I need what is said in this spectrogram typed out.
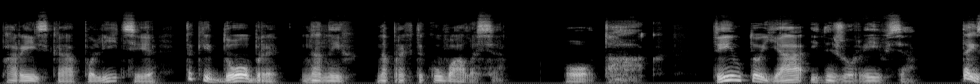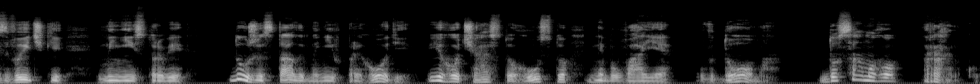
Паризька поліція таки добре на них напрактикувалася. О, так. Тим-то я і не журився. Та й звички міністрові дуже стали мені в пригоді, його часто густо не буває вдома до самого ранку.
